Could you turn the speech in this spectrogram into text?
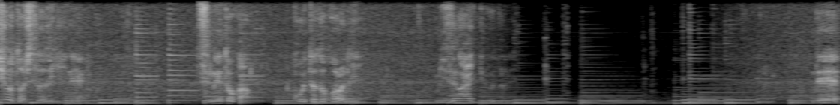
水仕事した時にね爪とかこういったところに水が入ってくるとね。で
